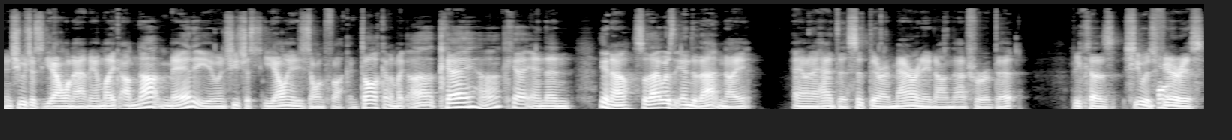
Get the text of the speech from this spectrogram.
and she was just yelling at me I'm like I'm not mad at you and she's just yelling and she's don't fucking talk and I'm like okay okay and then you know so that was the end of that night and I had to sit there and marinate on that for a bit because she was Well, furious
